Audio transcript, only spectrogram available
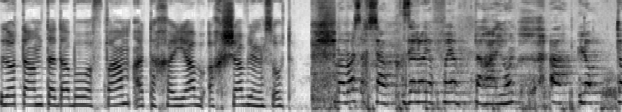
לא טעמת דאבו אף פעם, אתה חייב עכשיו לנסות. ממש עכשיו, זה לא יפריע ברעיון? אה, לא, טוב,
